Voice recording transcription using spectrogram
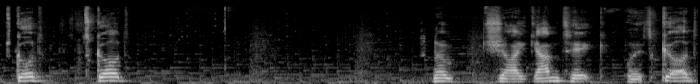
It's good. It's good no gigantic, but it's good.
